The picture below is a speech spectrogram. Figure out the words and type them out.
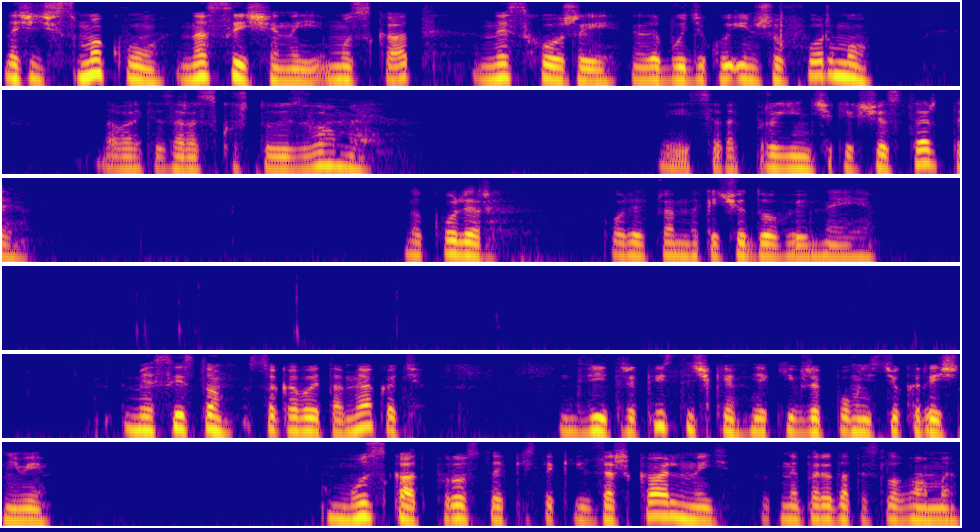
Значить, в смаку насичений мускат, не схожий на будь-яку іншу форму. Давайте зараз скуштую з вами. Дивіться, так проїнчик, якщо стерти. Ну, колір, колір прям такий чудовий в неї. М'ясисто соковита м'якоть. Дві-три кисточки, які вже повністю коричневі. Мускат просто якийсь такий зашкальний, тут не передати словами.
